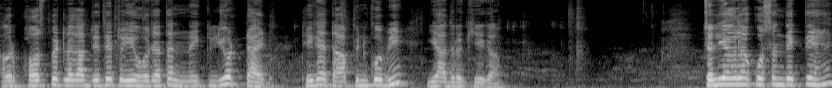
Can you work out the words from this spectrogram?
अगर फॉस्फेट लगा देते तो ये हो जाता है न्यूक्लियोटाइड ठीक है? तो आप इनको भी याद रखिएगा। चलिए अगला क्वेश्चन देखते हैं।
